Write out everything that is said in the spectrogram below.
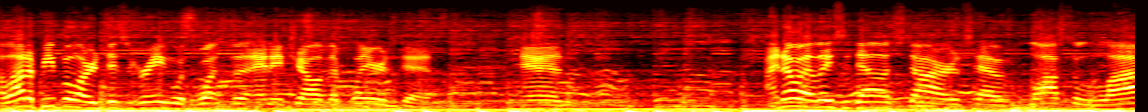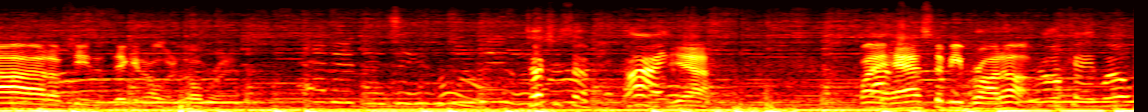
A lot of people are disagreeing with what the NHL and their players did, and I know at least the Dallas Stars have lost a lot of season ticket holders over it. Touchy subject. All right. Yeah, but it has to be brought up. Okay, well,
